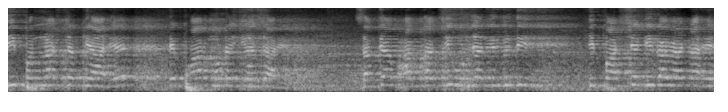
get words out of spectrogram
ही पन्नास टक्के आहे. हे फार मोठं यश आहे. सध्या भारताची ऊर्जा निर्मिती ही पाचशे गिगावॅट आहे.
